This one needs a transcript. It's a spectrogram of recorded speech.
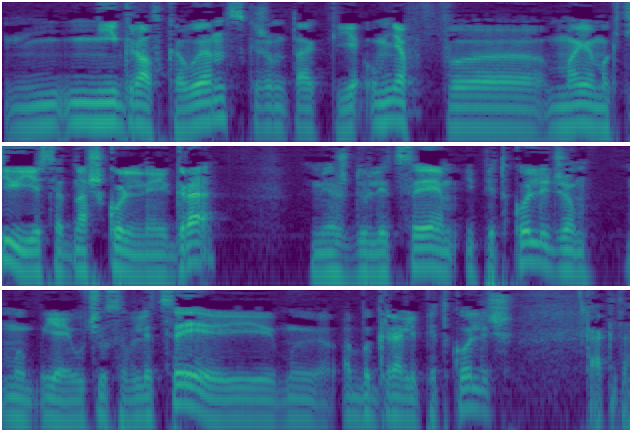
не играл в КВН, скажем так. Я, у меня в э, моем активе есть одна школьная игра. между лицеем и педколледжем. Мы, я и учился в лицее, и мы обыграли педколледж. Как-то.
